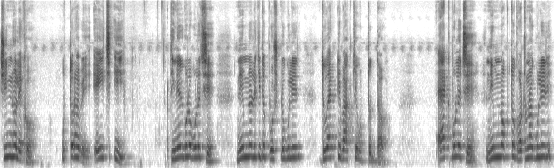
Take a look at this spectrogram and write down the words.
চিহ্ন লেখো। উত্তর হবে, এইচ ই। তিনেরগুলো বলেছে, নিম্নলিখিত প্রশ্নগুলির দু একটি বাক্যে উত্তর দাও। এক বলেছে, নিম্নোক্ত ঘটনাগুলির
